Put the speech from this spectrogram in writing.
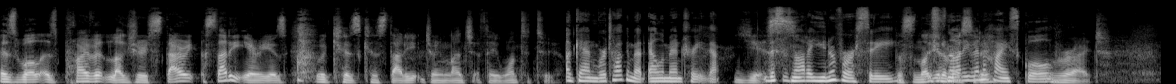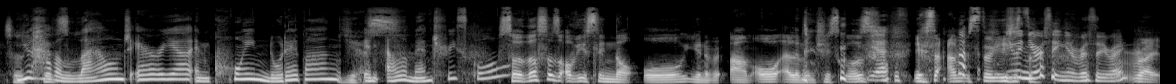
as well as private luxury study, study areas where kids can study during lunch if they wanted to. Again, we're talking about elementary. That- Yes. This is not a university. This is not even a university. high school. Right. So you have a lounge area and coin noraebang yes. in elementary school. So this is obviously not all univ- um, all elementary schools. yes. yes, I'm still even you're saying university, right? Right,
